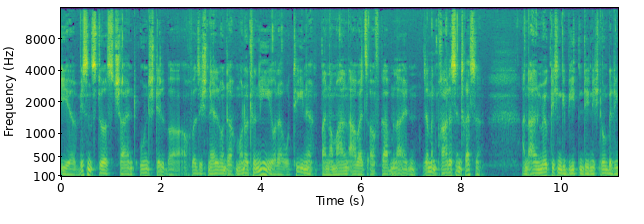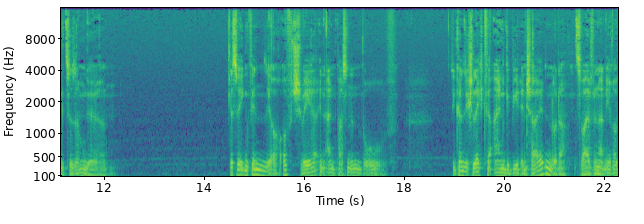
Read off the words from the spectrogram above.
Ihr Wissensdurst scheint unstillbar, auch weil sie schnell unter Monotonie oder Routine bei normalen Arbeitsaufgaben leiden. Sie haben ein prades Interesse an allen möglichen Gebieten, die nicht unbedingt zusammengehören. Deswegen finden sie auch oft schwer in einen passenden Beruf. Sie können sich schlecht für ein Gebiet entscheiden oder zweifeln an ihrer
